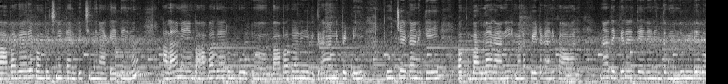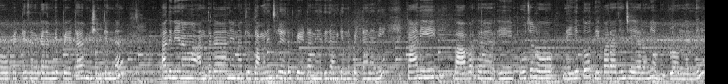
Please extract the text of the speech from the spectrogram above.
బాబా గారే పంపించినట్టు అనిపించింది నాకైతేను. అలానే బాబా గారు బాబా గారి విగ్రహాన్ని పెట్టి పూజ చేయటానికి ఒక బల్ల కానీ మన పీట కానీ కావాలి. నా దగ్గర అయితే నేను ఇంతకుముందు వీడియోలో పెట్టేశాను కదండి. పీట మిషన్ కింద. అది నేను అంతగా నేను అసలు గమనించలేదు పీట అనేది దాని కింద పెట్టానని. కానీ బాబా ఈ పూజలో నెయ్యితో దీపారాజన చేయాలని ఆ బుక్లో ఉందండి.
